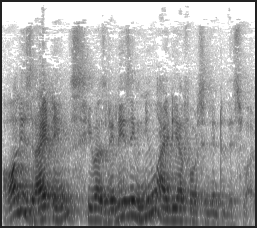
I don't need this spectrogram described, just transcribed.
all his writings, he was releasing new idea forces into this world.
